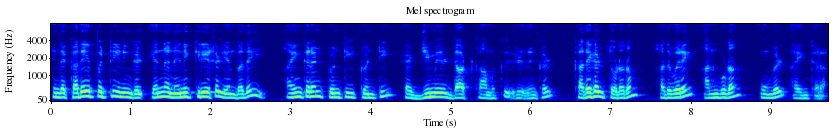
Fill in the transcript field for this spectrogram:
இந்த கதையை பற்றி நீங்கள் என்ன நினைக்கிறீர்கள் என்பதை Aingaran twenty twenty at Gmail dot காமுக்கு எழுதுங்கள். கதைகள் தொடரும். அதுவரை அன்புடன் உங்கள் ஐங்கரன்.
